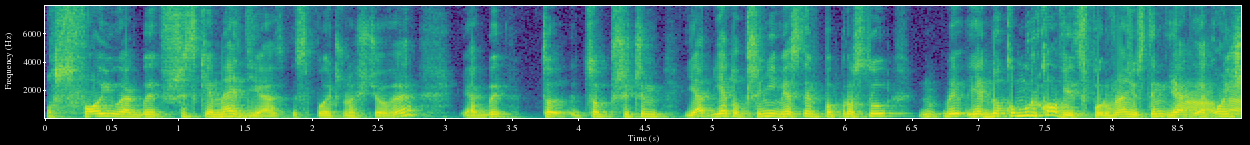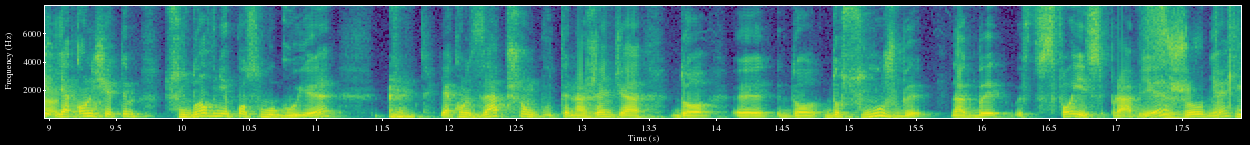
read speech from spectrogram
oswoił jakby wszystkie media społecznościowe, jakby to, co przy czym ja, ja to przy nim jestem po prostu no, jednokomórkowiec w porównaniu z tym, jak, Ja, jak, on, się, tak, jak on tak. się tym cudownie posługuje, jak on zaprzągł te narzędzia do, y, do, do służby jakby w swojej sprawie. nie? Zrzutki,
